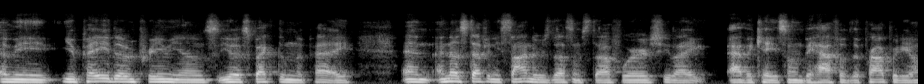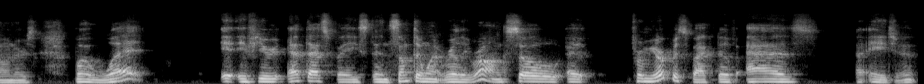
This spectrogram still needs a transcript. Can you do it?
I mean, you pay them premiums, you expect them to pay. And I know Stephanie Saunders does some stuff where she like advocates on behalf of the property owners. But what if you're at that space, then something went really wrong. So, uh, from your perspective as an agent,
